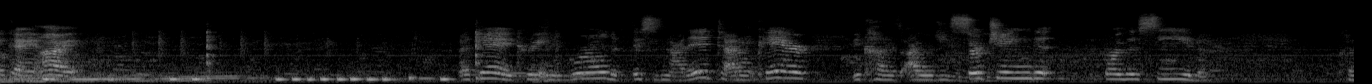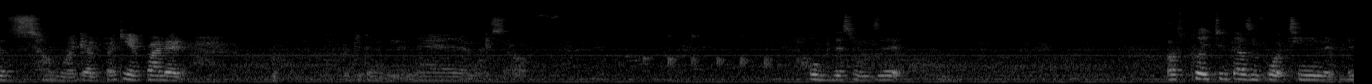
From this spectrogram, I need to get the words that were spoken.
Okay, alright. Okay, create new world. If this is not it, I don't care because I will be searching for the seed. Because, oh my god, if I can't find it, I'm just gonna be mad at myself. Hope this one's it. Let's play 2014. I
